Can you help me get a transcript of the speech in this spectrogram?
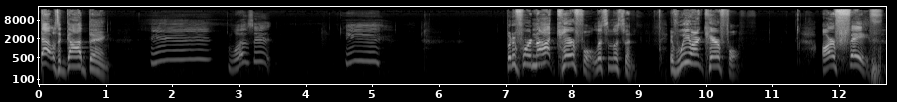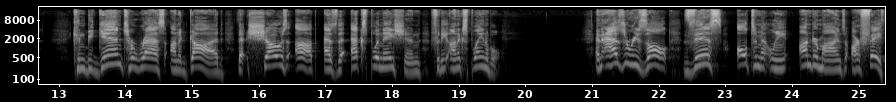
That was a God thing. Eh, was it? Eh. But if we're not careful, listen, listen. If we aren't careful, our faith can begin to rest on a God that shows up as the explanation for the unexplainable. And as a result, this ultimately undermines our faith.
